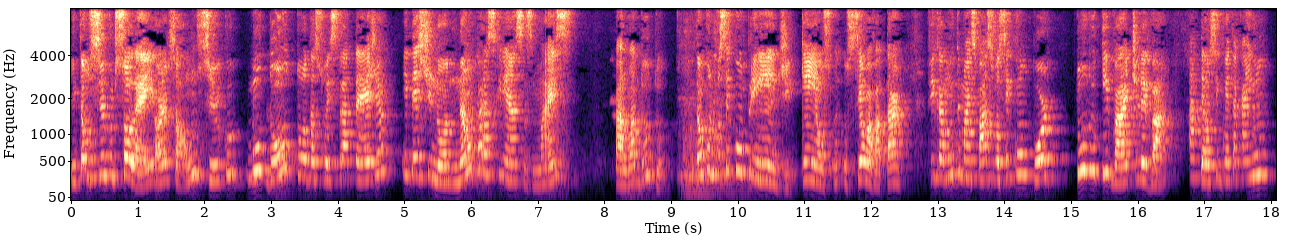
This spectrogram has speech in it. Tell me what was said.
Então o Circo de Soleil, olha só, um circo mudou toda a sua estratégia e destinou não para as crianças, mas para o adulto. Então quando você compreende quem é o, seu avatar, fica muito mais fácil você compor tudo que vai te levar até os 50k em 1.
